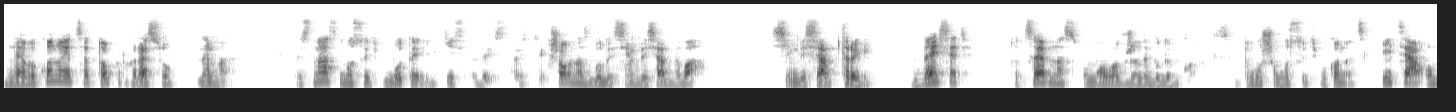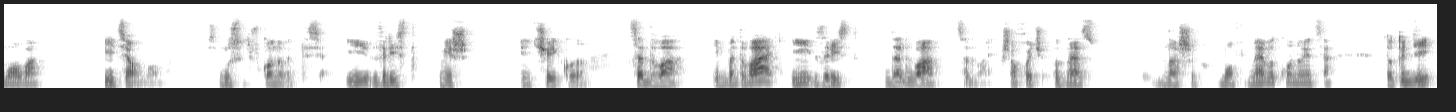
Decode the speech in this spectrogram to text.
не виконується, то прогресу немає. Тобто в нас мусить бути якийсь зріст. Тобто, якщо в нас буде 72, 73, 10, то це в нас умова вже не буде виконуватися. Тому що мусить виконуватися і ця умова, і ця умова. Тобто мусить виконуватися і зріст між ячейкою C2 і B2, і зріст D2, C2. Якщо хоч одне з наших умов не виконується, то тоді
